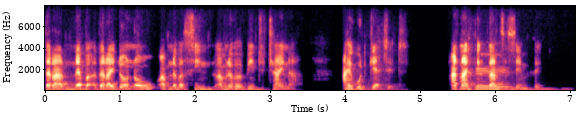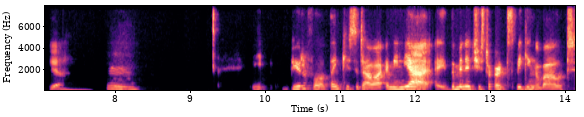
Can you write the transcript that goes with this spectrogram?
that I've never that I don't know I've never seen I've never been to China, I would get it, and I think mm. that's the hmm. same thing. Yeah. Mm. Beautiful. Thank you, Sitawa. I mean, yeah, the minute you started speaking about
